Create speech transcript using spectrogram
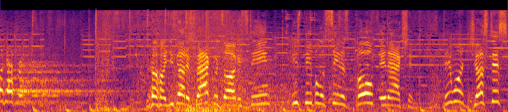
Whatever. No, oh, you got it backwards, Augustine. These people have seen us both in action. They want justice.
